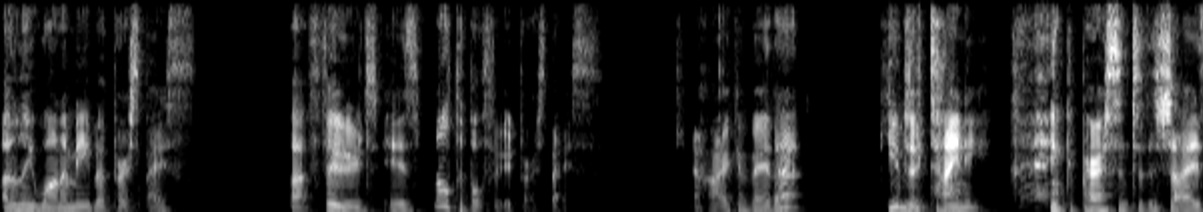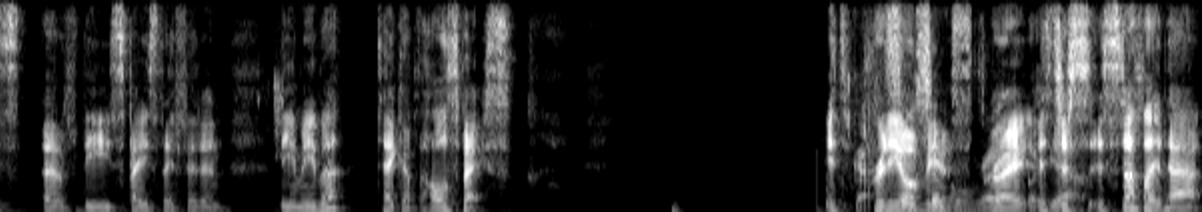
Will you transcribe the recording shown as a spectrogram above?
only one amoeba per space, but food is multiple food per space. Do you know how I convey that? Cubes are tiny in comparison to the size of the space they fit in. The amoeba take up the whole space. It's pretty so obvious, simple, right? right? But It's yeah. just it's stuff like that,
